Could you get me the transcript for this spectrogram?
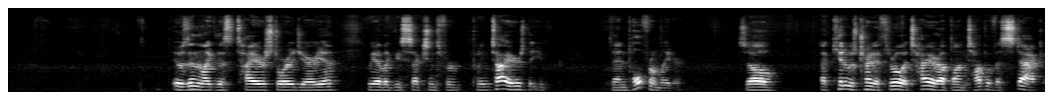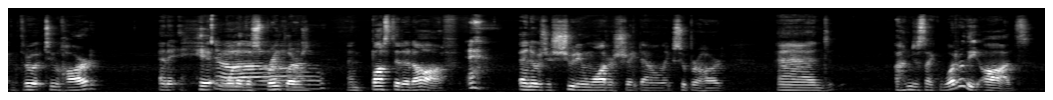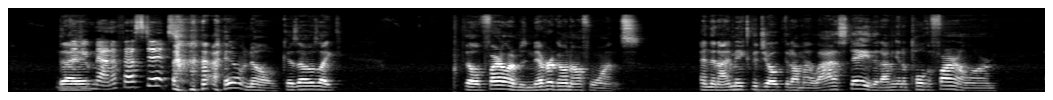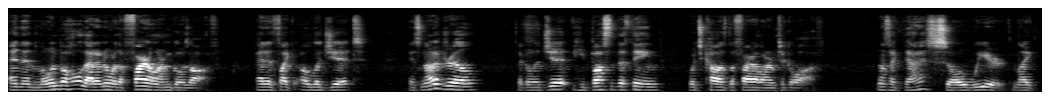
it was in like this tire storage area. We have like these sections for putting tires that you then pull from later. So a kid was trying to throw a tire up on top of a stack and threw it too hard and it hit one of the sprinklers Oh. and busted it off and it was just shooting water straight down like super hard. And i'm just like what are the odds Did that you manifest it? I, I don't know because i was like the fire alarm has never gone off once. And then i make the joke that on my last day that i'm going to pull the fire alarm and then lo and behold i don't know where the fire alarm goes off. And it's like a legit it's not a drill it's like a legit he busted the thing which caused the fire alarm to go off and i was like that is so weird. Like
